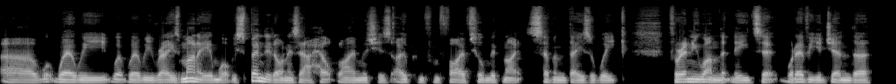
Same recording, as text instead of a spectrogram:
uh, where we where we raise money and what we spend it on is our helpline, which is open from five till midnight, seven days a week for anyone that needs it, whatever your gender,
